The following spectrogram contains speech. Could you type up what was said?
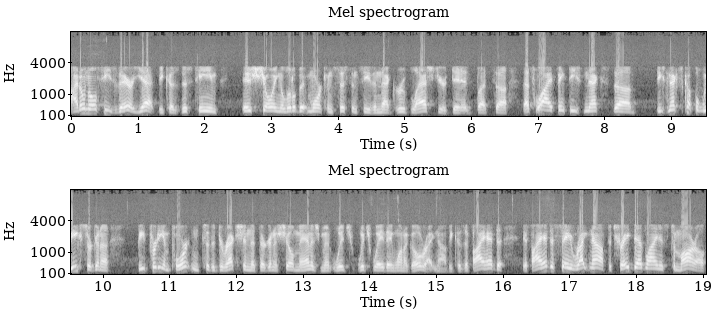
I don't know if he's there yet because this team is showing a little bit more consistency than that group last year did. But uh, that's why I think these next uh, these next couple weeks are going to be pretty important to the direction that they're going to show management which which way they want to go right now because if I had to if I had to say right now if the trade deadline is tomorrow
